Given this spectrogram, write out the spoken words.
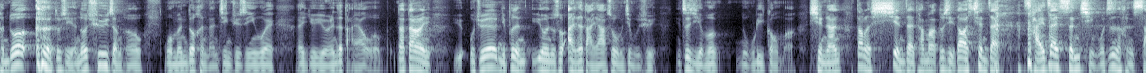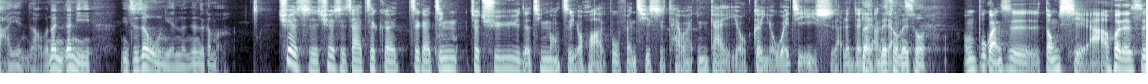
很多 对不起，很多区域整合我们都很难进去，是因为呃有有人在打压我。那当然，我觉得你不能有人就说哎，人家打压，所以我们进不去。你自己有没有努力够嘛？显然到了现在他妈对不起，到了现在 才在申请，我真的很傻眼，你知道吗？那你那你你执政五年了，你在干嘛？确实，确实在这个这个经就区域的经贸自由化的部分，其实台湾应该有更有危机意识啊，认真讲。对，没错，没错。我们不管是东协啊，或者是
